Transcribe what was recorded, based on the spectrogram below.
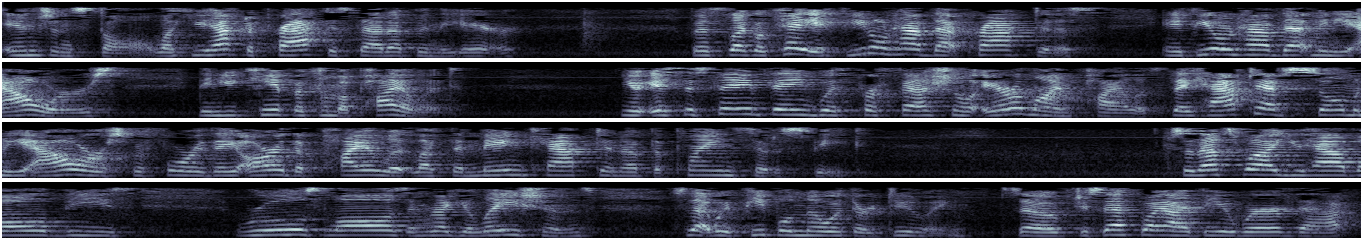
engine stall. Like you have to practice that up in the air. But it's like, okay, if you don't have that practice, and if you don't have that many hours, then you can't become a pilot. You know, it's the same thing with professional airline pilots. They have to have so many hours before they are the pilot, like the main captain of the plane, so to speak. So that's why you have all these rules, laws, and regulations, so that way people know what they're doing. So just FYI, be aware of that.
